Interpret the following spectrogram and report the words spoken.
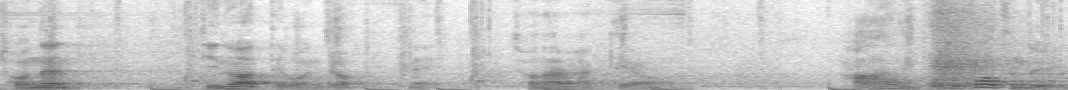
저는 디노한테 먼저 네 전화를 할게요. 아 모를 것 같은데 이거.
